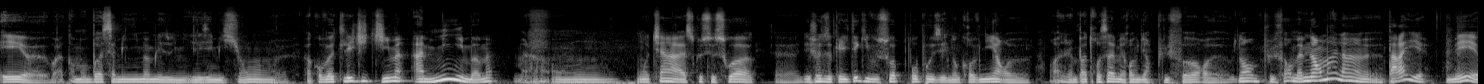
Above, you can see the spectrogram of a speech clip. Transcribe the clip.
Et voilà, comme on bosse un minimum les, les émissions, qu'on veut être légitime, un minimum, voilà, on, on tient à ce que ce soit euh, des choses de qualité qui vous soient proposées. Donc revenir, euh, j'aime pas trop ça, mais revenir plus fort, euh, non, plus fort, même normal, hein, pareil, mais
